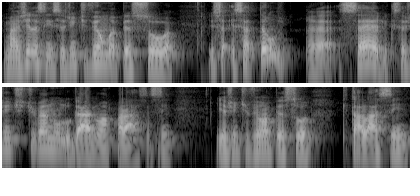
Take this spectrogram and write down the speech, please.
Imagina assim, se a gente vê uma pessoa. Isso, isso é tão é, sério que se a gente estiver num lugar, numa praça, assim, e a gente vê uma pessoa que está lá assim,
